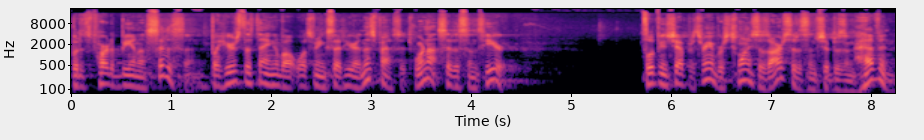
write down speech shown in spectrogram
but it's part of being a citizen. But here's the thing about what's being said here in this passage we're not citizens here. Philippians chapter 3 and verse 20 says our citizenship is in heaven.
